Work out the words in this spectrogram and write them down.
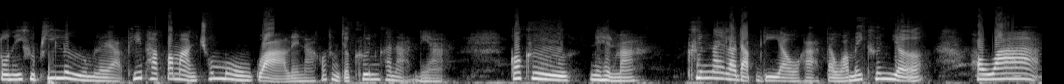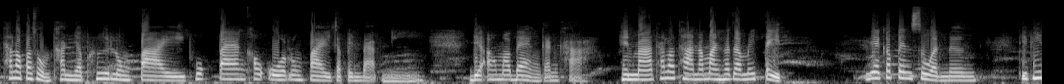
ตัวนี้คือพี่ลืมเลยอะพี่พักประมาณชั่วโมงกว่าเลยนะเขาถึงจะขึ้นขนาดเนี้ยก็คือนี่เห็นไหม ขึ้นในระดับเดียวค่ะ แต่ว่าไม่ขึ้นเยอะ เพราะว่าถ้าเราผสมธัญพืชลงไป พวกแป้งข้าวโอ๊ตลงไปจะเป็นแบบนี้ เดี๋ยวเอามาแบ่งกันค่ะ เห็นไหมถ้าเราทาน้ำมันเขาจะไม่ติด เนี่ยก็เป็นส่วนหนึ่งที่พี่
